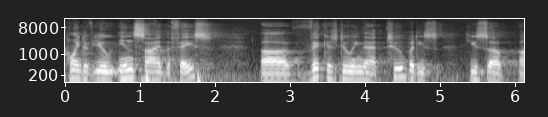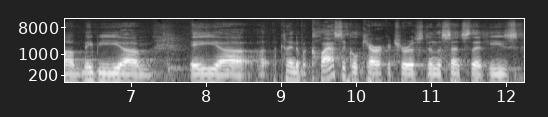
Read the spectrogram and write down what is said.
point of view inside the face. Uh, Vic is doing that too, but he's, he's uh, uh, maybe um, a, uh, a kind of a classical caricaturist in the sense that he's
